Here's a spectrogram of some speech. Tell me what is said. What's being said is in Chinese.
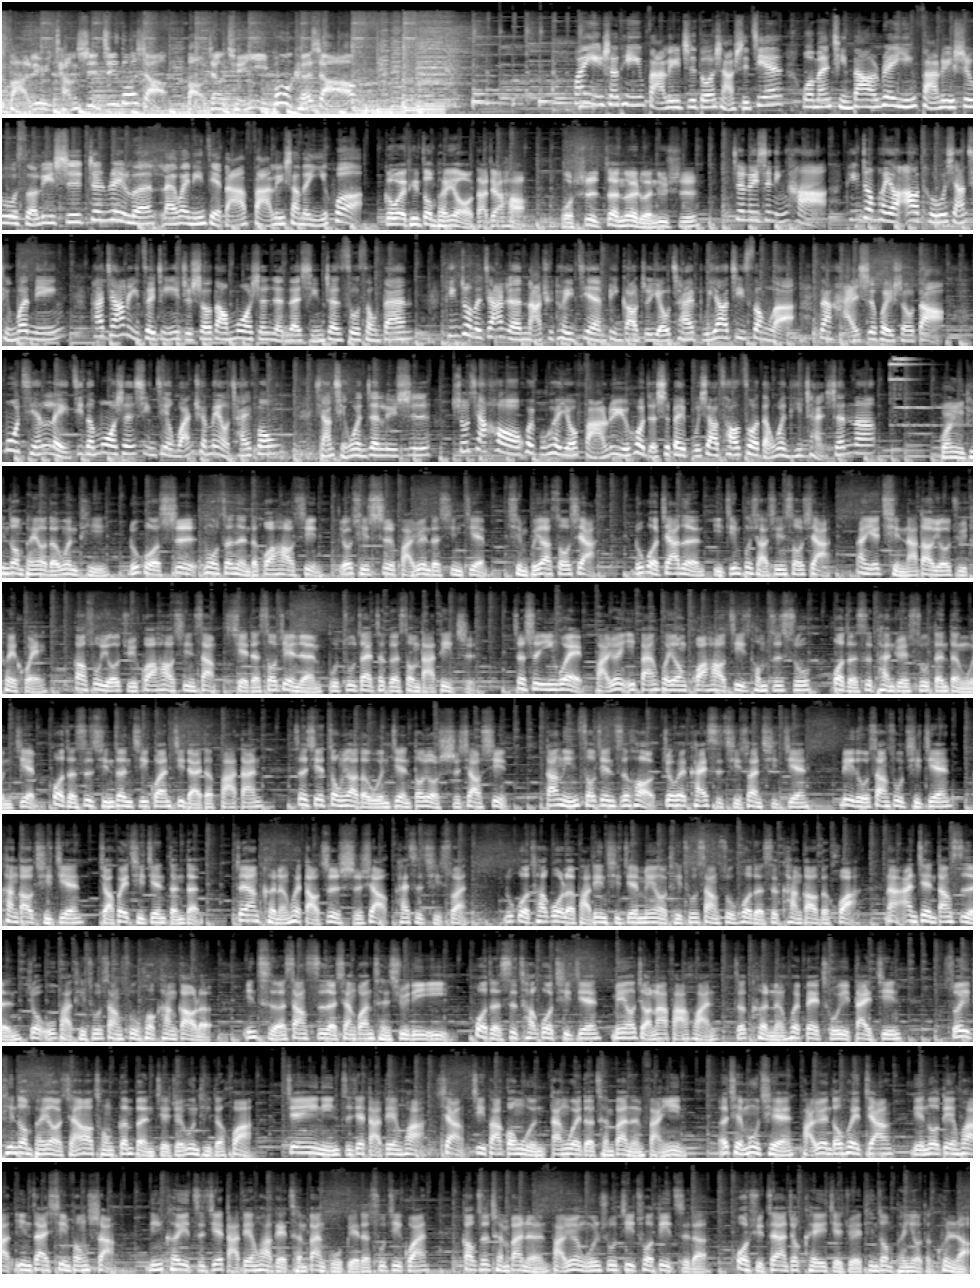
法律常识知多少？保障权益不可少。欢迎收听《法律知多少》时间，我们请到瑞银法律事务所律师郑瑞伦来为您解答法律上的疑惑。各位听众朋友，大家好，我是郑瑞伦律师。郑律师您好，听众朋友奥图想请问您，他家里最近一直收到陌生人的行政诉讼单，听众的家人拿去退件，并告知邮差不要寄送了，但还是会收到。目前累积的陌生信件完全没有拆封。想请问郑律师，收下后会不会有法律或者是被不肖操作等问题产生呢？关于听众朋友的问题，如果是陌生人的挂号信，尤其是法院的信件，请不要收下。如果家人已经不小心收下，那也请拿到邮局退回，告诉邮局挂号信上写的收件人不住在这个送达地址。这是因为法院一般会用挂号寄通知书，或者是判决书等等文件，或者是行政机关寄来的罚单。这些重要的文件都有时效性，当您收件之后，就会开始起算期间，例如上诉期间、抗告期间、缴费期间等等，这样可能会导致时效开始起算。如果超过了法定期间没有提出上诉或者是抗告的话，那案件当事人就无法提出上诉或抗告了，因此而丧失了相关程序利益，或者是超过期间没有缴纳罚款，则可能会被处以代金。所以，听众朋友想要从根本解决问题的话，建议您直接打电话向寄发公文单位的承办人反映，而且目前法院都会将联络电话印在信封上，您可以直接打电话给承办股别的书记官，告知承办人法院文书寄错地址了，或许这样就可以解决听众朋友的困扰。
